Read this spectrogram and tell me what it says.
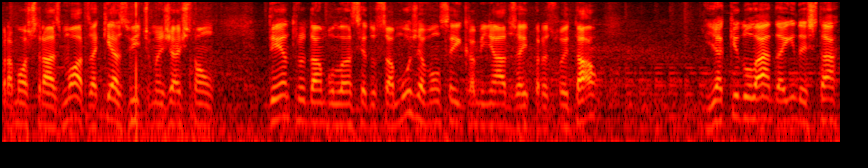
para mostrar as motos. Aqui as vítimas já estão dentro da ambulância do SAMU, já vão ser encaminhados aí para o hospital. E aqui do lado ainda está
